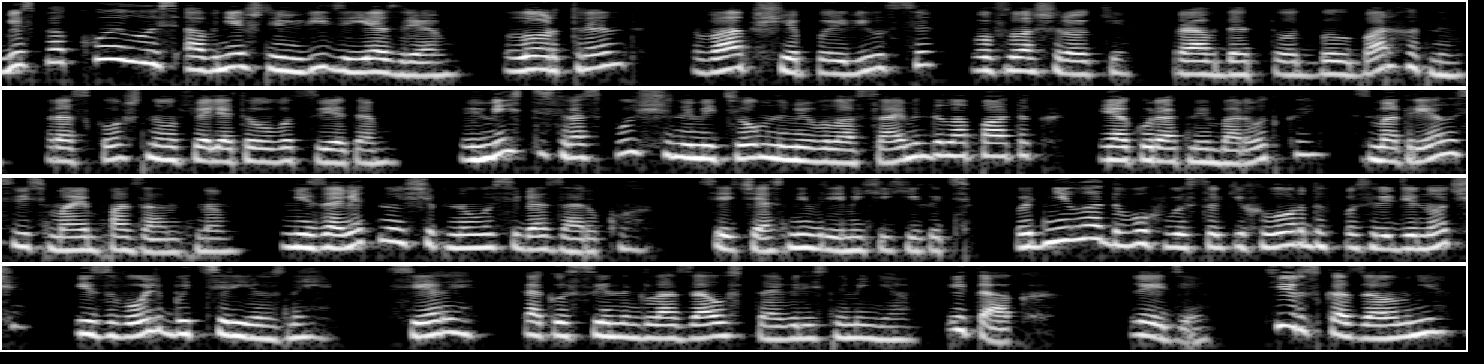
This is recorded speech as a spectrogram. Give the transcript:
Беспокоилась о внешнем виде я зря. Лорд Трент вообще появился во флашроке. Правда, тот был бархатным, роскошного фиолетового цвета. Вместе с распущенными темными волосами до лопаток и аккуратной бородкой смотрелась весьма импозантно. Незаметно ущипнула себя за руку. Сейчас не время хихикать. Подняла двух высоких лордов посреди ночи, изволь быть серьезной. Серые, как у сына, глаза уставились на меня. Итак, леди, Тир сказал мне,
